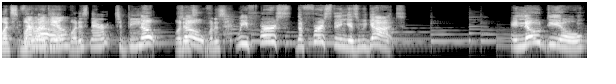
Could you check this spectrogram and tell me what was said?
What's what do not I a get? deal. What is there to be? nope. What is so what is? we first the first thing is we got a no deal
